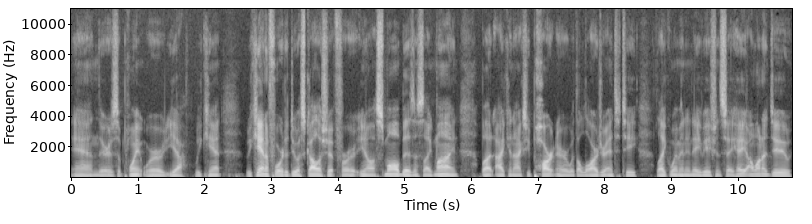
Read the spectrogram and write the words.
and there's a point where yeah, we can't we can't afford to do a scholarship for you know a small business like mine, but I can actually partner with a larger entity like Women in Aviation. Say, hey, I want to do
